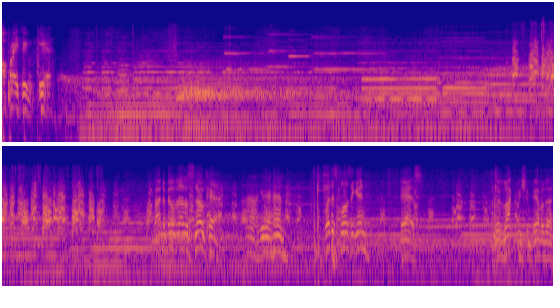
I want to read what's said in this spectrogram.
operating here. Trying to build another snow can. Ah, I'll give you a hand. Weather's closing in? Yes. With luck, we should be able to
